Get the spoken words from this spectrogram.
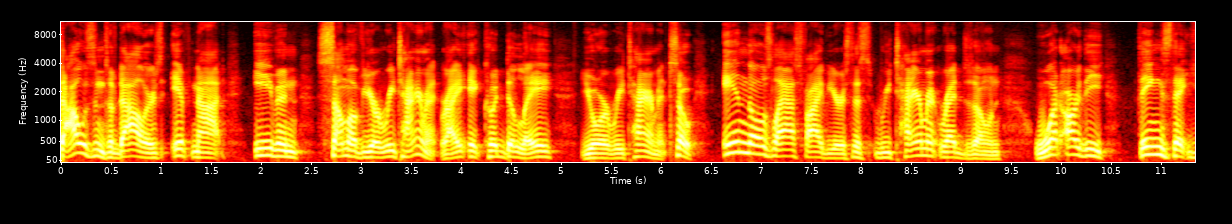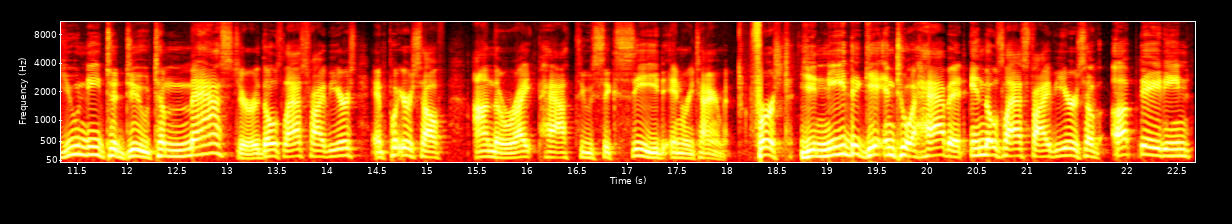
thousands of dollars, if not even some of your retirement, right? It could delay your retirement. So, in those last five years, this retirement red zone, what are the things that you need to do to master those last five years and put yourself on the right path to succeed in retirement. First, you need to get into a habit in those last five years of updating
